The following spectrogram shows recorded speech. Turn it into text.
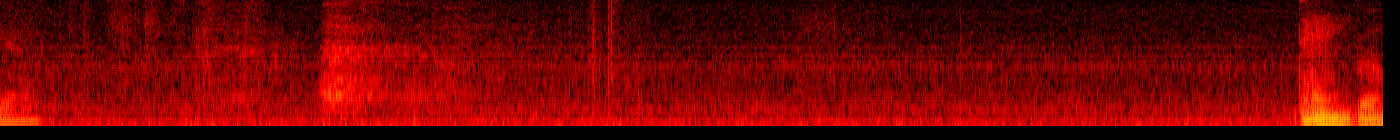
Yeah. Dang, bro.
